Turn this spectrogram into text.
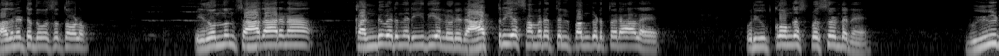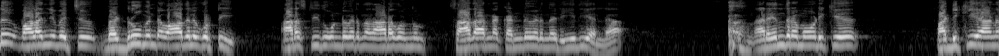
പതിനെട്ട് ദിവസത്തോളം. ഇതൊന്നും സാധാരണ കണ്ടുവരുന്ന രീതിയല്ല. ഒരു രാഷ്ട്രീയ സമരത്തിൽ പങ്കെടുത്ത ഒരാളെ ഒരു യൂത്ത് കോൺഗ്രസ് പ്രസിഡന്റിനെ വീട് വളഞ്ഞു വെച്ച് ബെഡ്റൂമിന്റെ വാതിൽ കൊട്ടി അറസ്റ്റ് ചെയ്ത് കൊണ്ടുവരുന്ന നാടകമൊന്നും സാധാരണ കണ്ടുവരുന്ന രീതിയല്ല. നരേന്ദ്രമോദിക്ക് പഠിക്കുകയാണ്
